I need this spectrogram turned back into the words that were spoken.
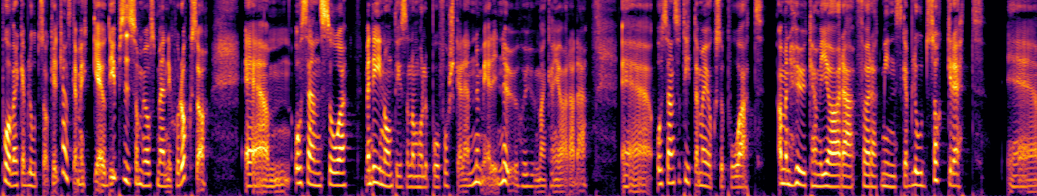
påverkar blodsockret ganska mycket, och det är ju precis som med oss människor också. Eh, och sen så, men det är någonting som de håller på att forska ännu mer i nu, hur man kan göra det. Eh, och sen så tittar man ju också på att ja, men hur kan vi göra för att minska blodsockret? Eh,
